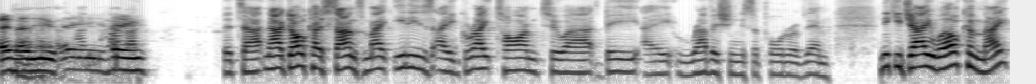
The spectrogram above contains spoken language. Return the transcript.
Hey Matthew. Hey hey. But uh, no, Gold Coast Suns, mate, it is a great time to uh, be a ravishing supporter of them. Nikki J, welcome, mate.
